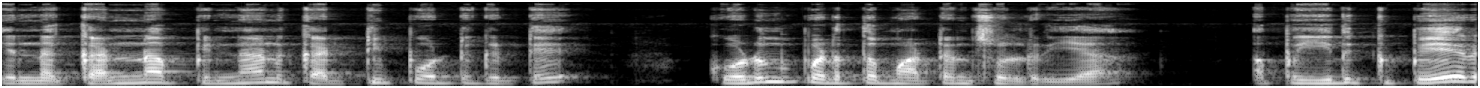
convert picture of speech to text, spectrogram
என்னை கண்ணா பின்னான்னு கட்டி போட்டுக்கிட்டு கொடுமைப்படுத்த மாட்டேன்னு சொல்கிறியா அப்போ இதுக்கு பேர்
